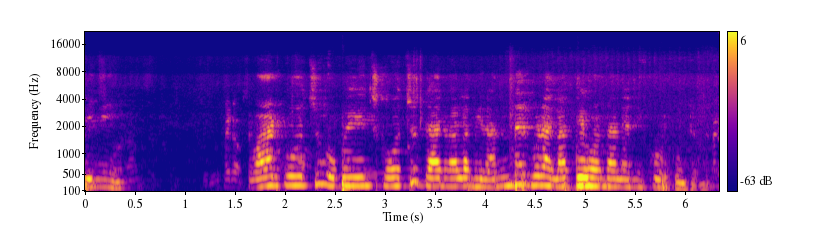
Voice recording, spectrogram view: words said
దీన్ని వాడుకోవచ్చు ఉపయోగించుకోవచ్చు. దానివల్ల మీరు అందరు కూడా లబ్ధి పొందాలని కోరుకుంటున్నాను.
